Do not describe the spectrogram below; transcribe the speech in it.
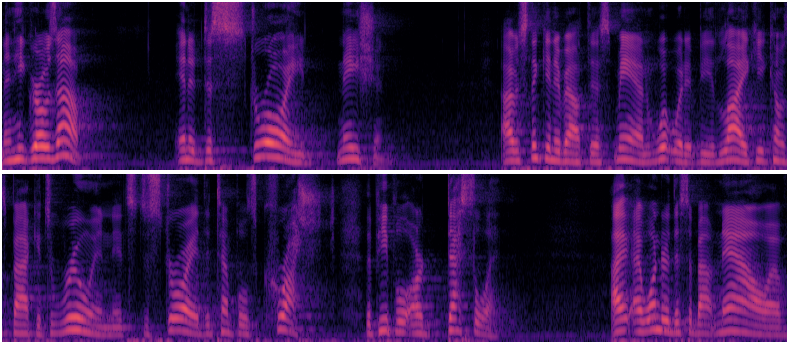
and he grows up in a destroyed nation. I was thinking about this, man, what would it be like? He comes back, it's ruined, it's destroyed, the temple's crushed, the people are desolate. I, I wonder this about now of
